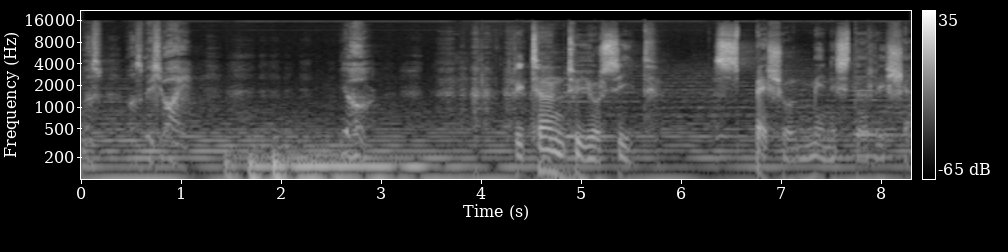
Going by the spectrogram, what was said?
Mas, Mas Mashuay! You! Return to your seat, Special Minister Risha.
